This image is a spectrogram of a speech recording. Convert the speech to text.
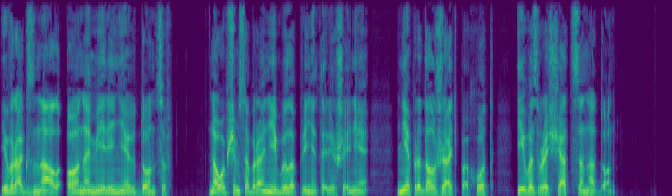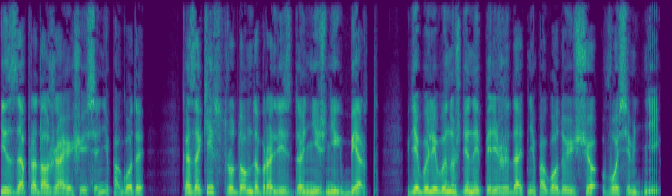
и враг знал о намерениях донцев, на общем собрании было принято решение не продолжать поход и возвращаться на Дон. Из-за продолжающейся непогоды казаки с трудом добрались до Нижних Берд, где были вынуждены пережидать непогоду еще 8 дней.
